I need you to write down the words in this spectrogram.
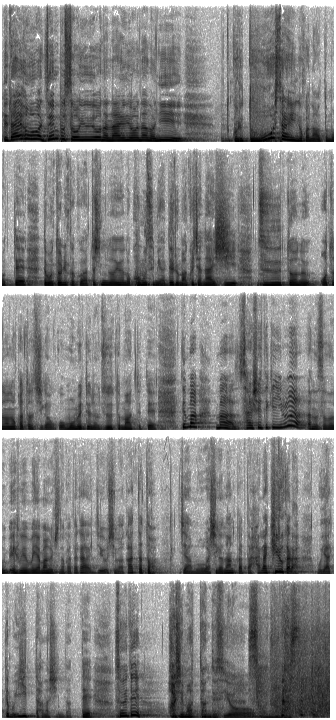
で台本は全部そういうような内容なのにこれどうしたらいいのかなと思ってでもとにかく私のような小娘が出る幕じゃないしずっとの大人の方たちがこう揉めてるのをずっと待っててでまあまあ最終的にはあのその FM 山口の方が「よし分かった」と「じゃあもうわしが何かあったら腹切るからもうやってもいい」って話になってそれで始まったんですよ。そうなんです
